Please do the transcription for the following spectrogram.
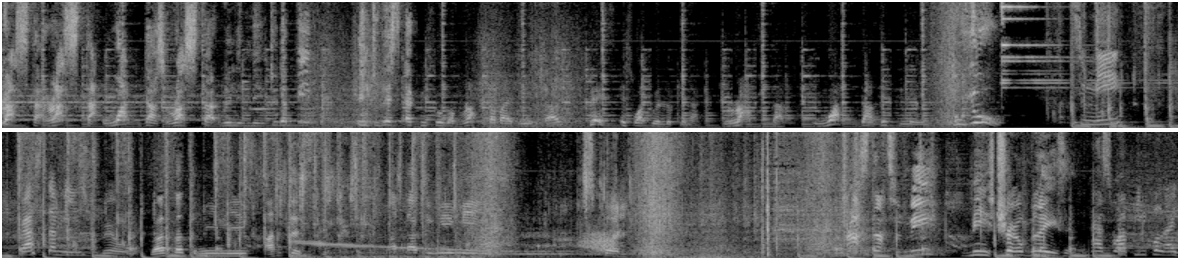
Rasta, Rasta. What does Rasta really mean to the people? In today's episode of Rasta by Vibration, this is what we're looking at. Rasta. What does it mean to you? To me, Rasta means real. Rasta to me means artistic. Rasta to me means study. Rasta to me means trailblazing. That's what people like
